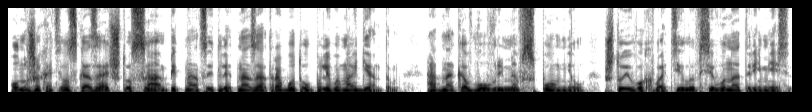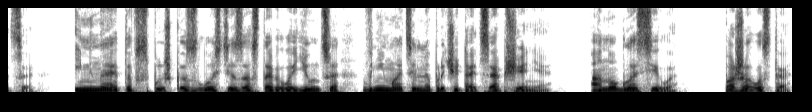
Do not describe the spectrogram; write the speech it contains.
Он уже хотел сказать, что сам 15 лет назад работал полевым агентом, однако вовремя вспомнил, что его хватило всего на три месяца. Именно эта вспышка злости заставила Юнца внимательно прочитать сообщение. Оно гласило «Пожалуйста,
